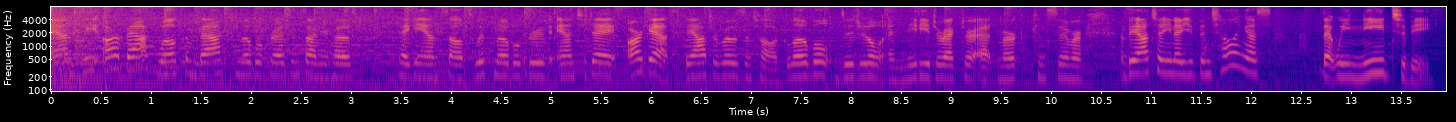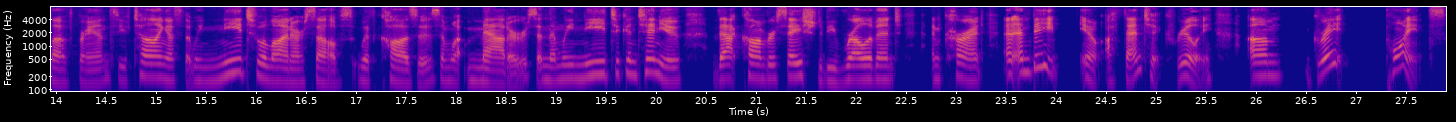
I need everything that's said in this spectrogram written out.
And we are back. Welcome back to Mobile Presence. I'm your host, Peggy Anne Salz with Mobile Groove, and today our guest, Beate Rosenthal, Global Digital and Media Director at Merck Consumer. And Beate, you know, you've been telling us that we need to be love brands. You're telling us that we need to align ourselves with causes and what matters, and then we need to continue that conversation to be relevant and current and, and be, you know, authentic, really. Um, great points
